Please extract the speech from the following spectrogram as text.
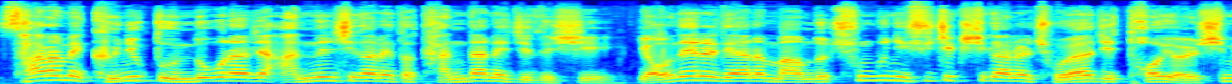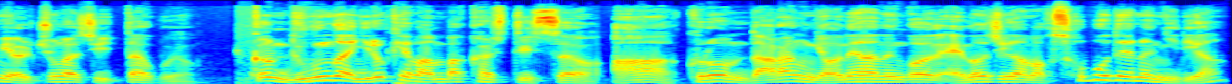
사람의 근육도 운동을 하지 않는 시간에 더 단단해지듯이 연애를 대하는 마음도 충분히 휴식 시간을 줘야지 더 열심히 열중할 수 있다고요. 그럼 누군가 이렇게 반박할 수도 있어요. 아, 그럼 나랑 연애하는 건 에너지가 막 소모되는 일이야?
